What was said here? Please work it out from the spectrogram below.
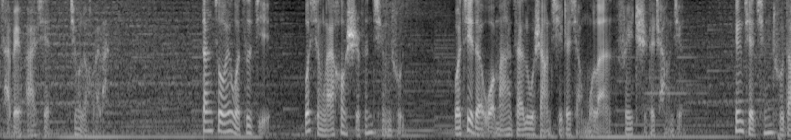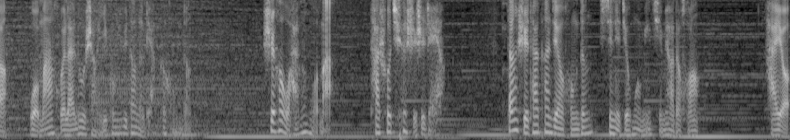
才被发现救了回来。但作为我自己，我醒来后十分清楚，我记得我妈在路上骑着小木兰飞驰的场景，并且清楚到我妈回来路上一共遇到了两个红灯。事后我还问我妈，她说确实是这样。当时她看见红灯，心里就莫名其妙的慌。还有。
